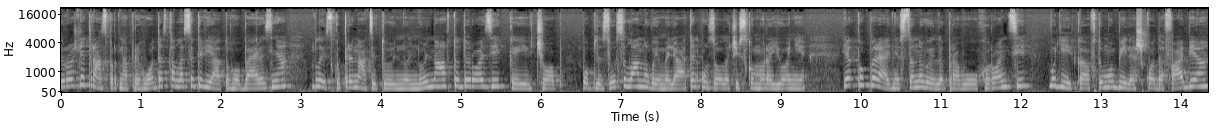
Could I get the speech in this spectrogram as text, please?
Дорожньо-транспортна пригода сталася 9 березня близько 13.00 на автодорозі Київ-Чоп поблизу села Новий Милятин у Золочівському районі. Як попередньо встановили правоохоронці, водійка автомобіля Шкода Фабія,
